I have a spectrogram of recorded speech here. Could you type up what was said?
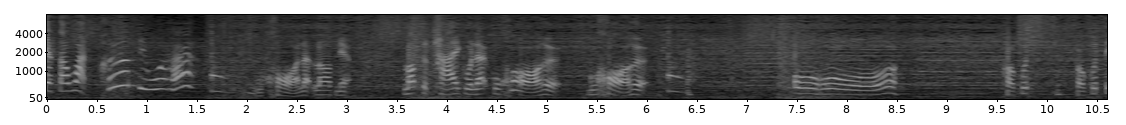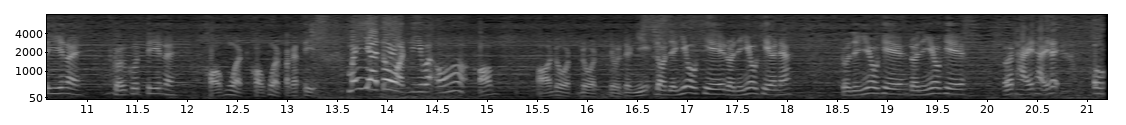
อย่าตวัดเพิ่มดิวะกูขอละรอบเนี้ย รอบสุดท้ายกูละกูขอเหอะ กูขอเหอะ โอ้โห ขอกู ขอกูตีหน่อย ขอกูตีหน่อย ขอหวด ขอหวดปกติ ไม่อย่าโดดดีวะ อ๋อ อ๋ออ๋อโดด โดด โดดอย่างนี้ โดดอย่างนี้โอเค โดดอย่างนี้โอเคนะ โดดอย่างนี้โอเค โดดอย่างนี้โอเค เออไถไถไถโอ้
